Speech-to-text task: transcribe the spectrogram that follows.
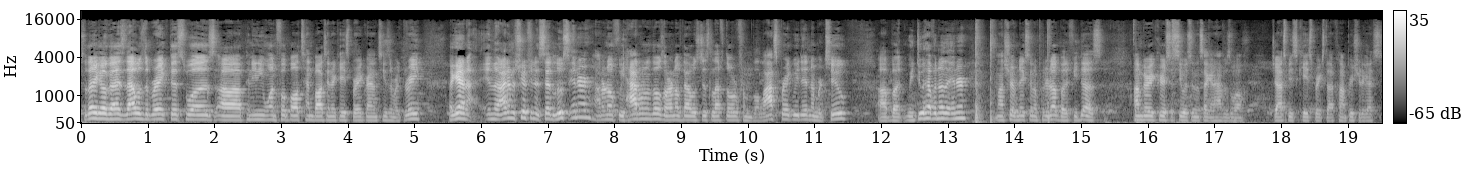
So there you go, guys. That was the break. This was uh, Panini One Football 10 box intercase break round teams number three. Again, in the item description it said loose inner. I don't know if we had one of those. I don't know if that was just left over from the last break we did, number two. Uh, but we do have another inner. I'm not sure if Nick's going to put it up, but if he does, I'm very curious to see what's in the second half as well. JaspysCaseBreaks.com. Appreciate it, guys.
